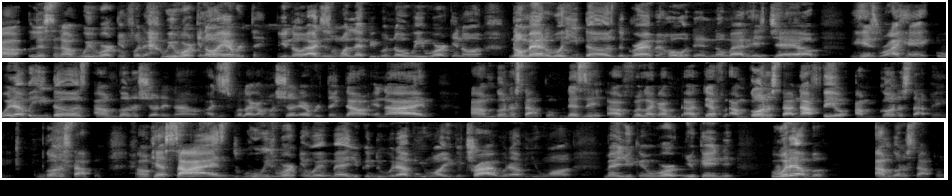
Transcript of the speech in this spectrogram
Uh, listen, I, we working for that. We working on everything. You know, I just want to let people know we working on. No matter what he does, the grab grabbing, holding, no matter his jab, his right hand, whatever he does, I'm gonna shut it down. I just feel like I'm gonna shut everything down, and I, I'm gonna stop him. That's it. I feel like I'm, I definitely, I'm gonna stop. Not feel, I'm gonna stop Haney. I'm gonna stop him. I don't care size, who he's working with, man. You can do whatever you want. You can try whatever you want, man. You can work. You can whatever. I'm gonna stop him.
